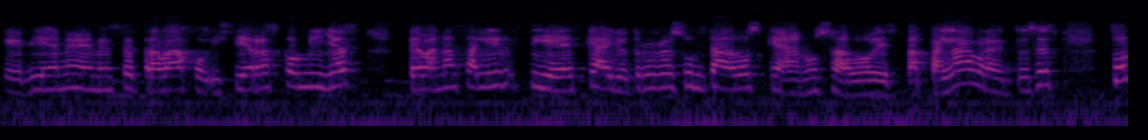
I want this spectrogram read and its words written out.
que viene en ese trabajo y cierras comillas, te van a salir si es que hay otros resultados que han usado esta palabra. Entonces, son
